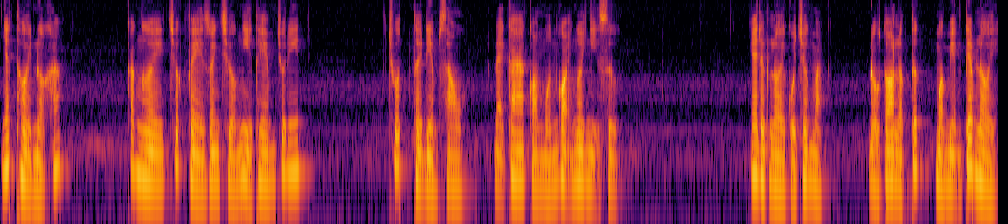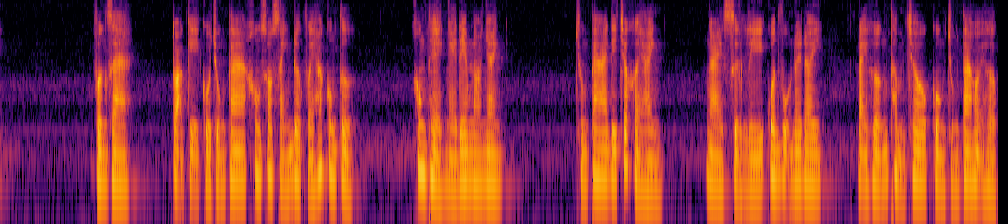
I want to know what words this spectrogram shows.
nhất thời nửa khắc. Các người trước về doanh trướng nghỉ thêm chút ít. Chút thời điểm sau, Đại ca còn muốn gọi ngươi nghị sự. Nghe được lời của Trương Mặc, Đầu to lập tức mở miệng tiếp lời. Vâng ra Tọa kỵ của chúng ta không so sánh được với Hắc Công Tử. Không thể ngày đêm lao nhanh. Chúng ta đi trước khởi hành Ngài xử lý quân vụ nơi đây, Lại hướng Thẩm Châu cùng chúng ta hội hợp,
